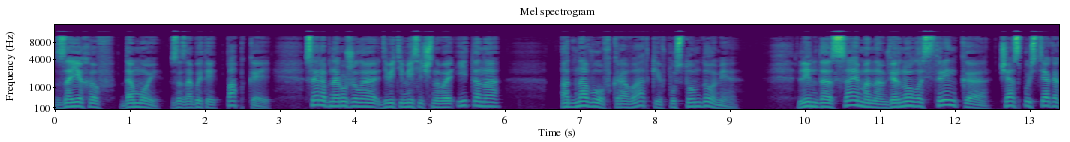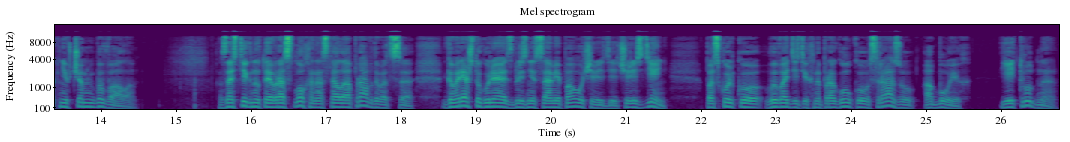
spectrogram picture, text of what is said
Заехав домой за забытой папкой, сэр обнаружила девятимесячного Итана одного в кроватке в пустом доме. Линда с Саймоном вернулась с рынка час спустя, как ни в чем не бывало. Застигнутая врасплох, она стала оправдываться, говоря, что гуляет с близнецами по очереди, через день, поскольку выводить их на прогулку сразу, обоих, ей трудно.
